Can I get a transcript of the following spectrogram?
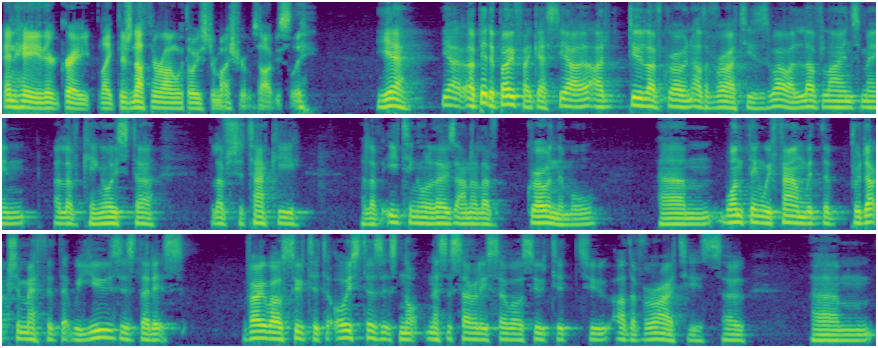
and hey, they're great. Like there's nothing wrong with oyster mushrooms, obviously. Yeah. Yeah. A bit of both, I guess. Yeah. I, I do love growing other varieties as well. I love lion's mane. I love king oyster. I love shiitake. I love eating all of those and I love growing them all. Um, one thing we found with the production method that we use is that it's very well suited to oysters. It's not necessarily so well suited to other varieties. So um,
